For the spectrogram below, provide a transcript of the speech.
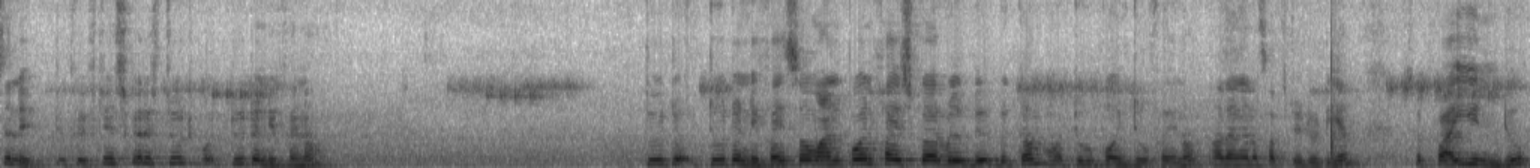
silly 15 square is 2, 225 no? 225 so 1.5 square will be, become 2.25 no? to substitute here so pi into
